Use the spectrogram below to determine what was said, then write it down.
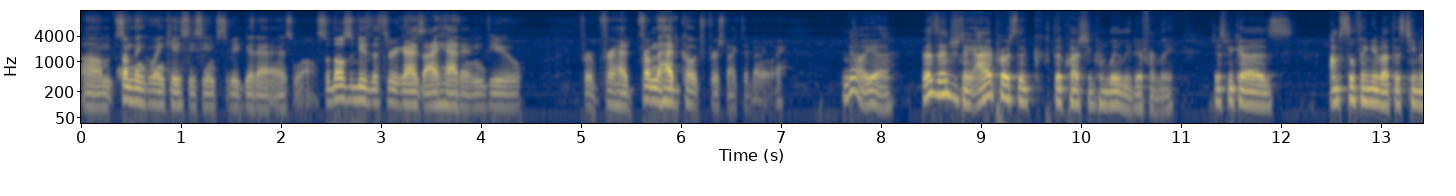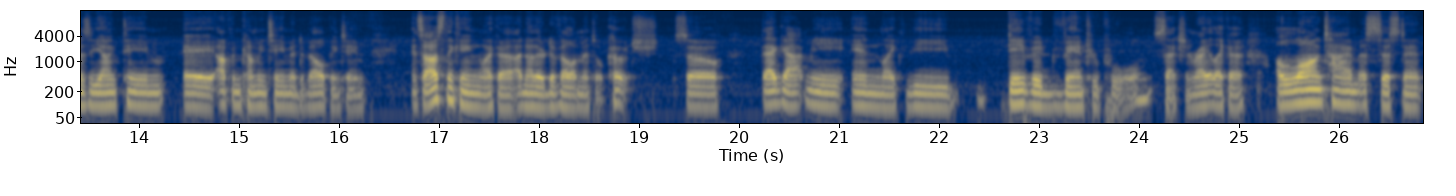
Um, something Dwane Casey seems to be good at as well. So those would be the three guys I had in view for, for head from the head coach perspective, anyway. No, yeah, that's interesting. I approached the, the question completely differently, just because I'm still thinking about this team as a young team, a up and coming team, a developing team, and so I was thinking like a, another developmental coach. So that got me in like the David Vanterpool section, right? Like a a long time assistant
